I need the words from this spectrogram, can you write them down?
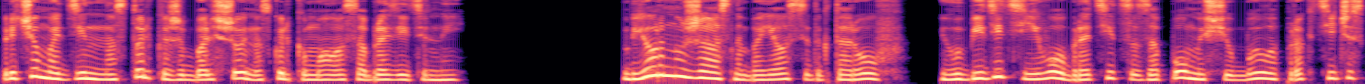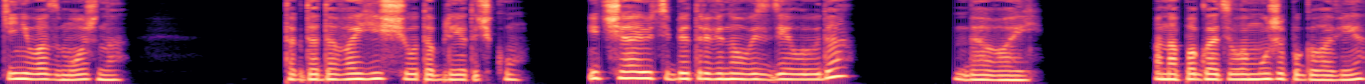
причем один настолько же большой, насколько малосообразительный. Бьорн ужасно боялся докторов, и убедить его обратиться за помощью было практически невозможно. Тогда давай еще таблеточку. И чаю тебе травяного сделаю, да? Давай. Она погладила мужа по голове,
